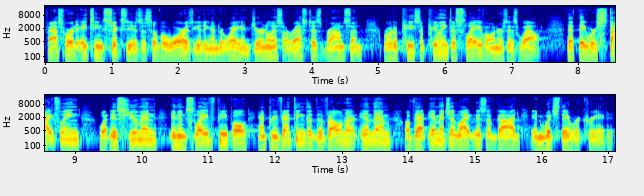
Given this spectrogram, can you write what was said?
Fast forward to 1860 as the Civil War is getting underway, and journalist Orestes Brownson wrote a piece appealing to slave owners as well that they were stifling what is human in enslaved people and preventing the development in them of that image and likeness of God in which they were created.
